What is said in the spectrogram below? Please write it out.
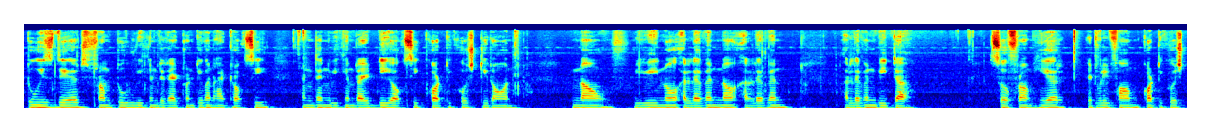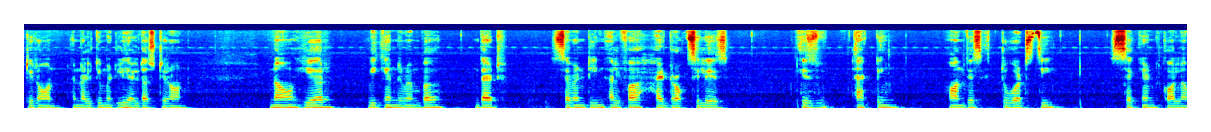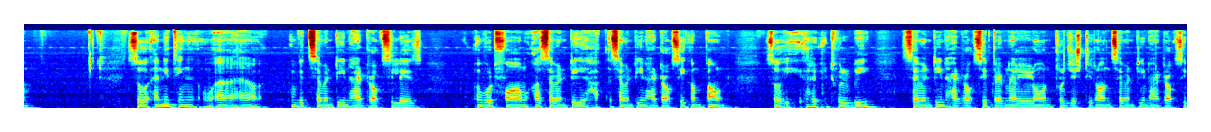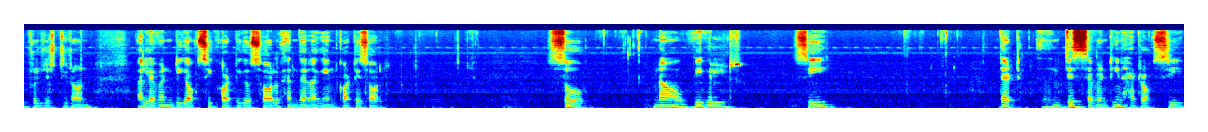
2 is there. From 2 we can derive 21 hydroxy. And then we can write deoxycorticosterone. Now we know 11 now 11 11 beta so from here it will form corticosterone and ultimately aldosterone. Now here we can remember that 17 alpha hydroxylase is acting on this towards the second column. So anything uh, with 17 hydroxylase would form a 70 17 hydroxy compound. So here it will be 17 hydroxypregnenolone progesterone 17 hydroxyprogesterone 11 deoxycortisol and then again cortisol. So now we will see that uh, this 17 hydroxy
